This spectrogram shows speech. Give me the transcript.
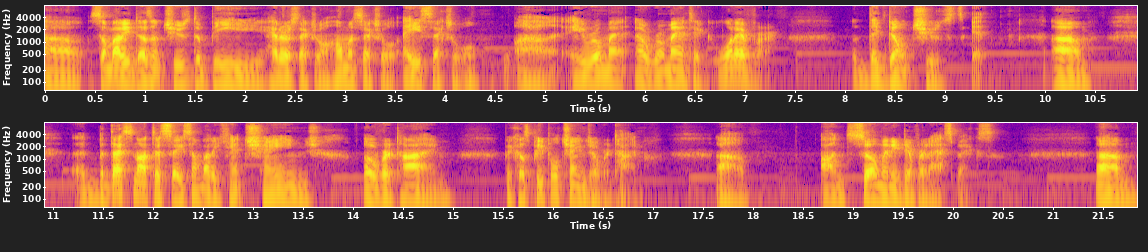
uh, somebody doesn't choose to be heterosexual, homosexual, asexual, uh, a romantic, whatever. They don't choose it. Um, but that's not to say somebody can't change over time, because people change over time uh, on so many different aspects. Um,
